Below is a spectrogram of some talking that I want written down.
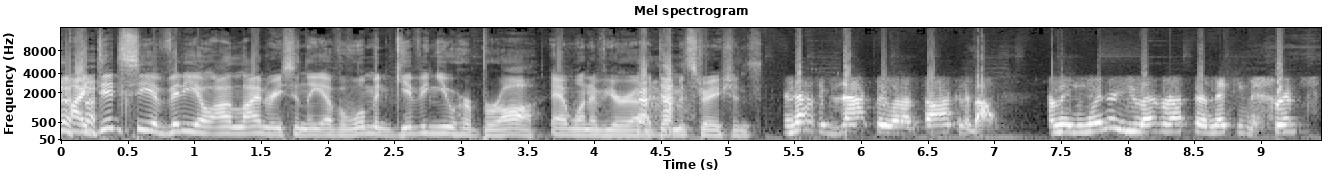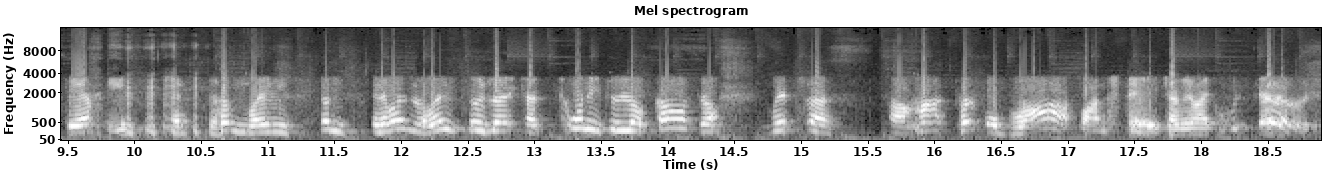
I did see a video online recently of a woman giving you her bra at one of your uh, demonstrations. And that's exactly what I'm talking about. I mean, when are you ever up there making shrimp scampi and some lady, some, and it wasn't a lady, it was like a 23 year old college girl with a, a hot purple bra up on stage. I mean, like, dude.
